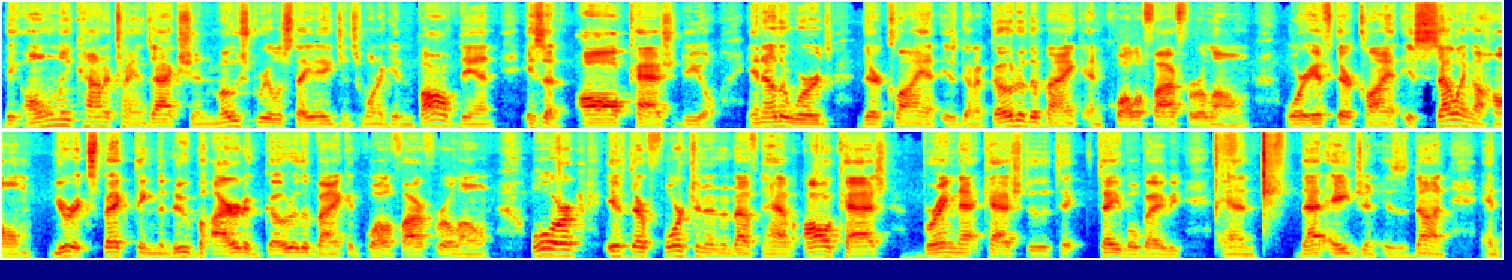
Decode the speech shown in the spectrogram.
the only kind of transaction most real estate agents want to get involved in is an all cash deal. In other words, their client is going to go to the bank and qualify for a loan. Or if their client is selling a home, you're expecting the new buyer to go to the bank and qualify for a loan. Or if they're fortunate enough to have all cash, bring that cash to the t- table, baby. And that agent is done. And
